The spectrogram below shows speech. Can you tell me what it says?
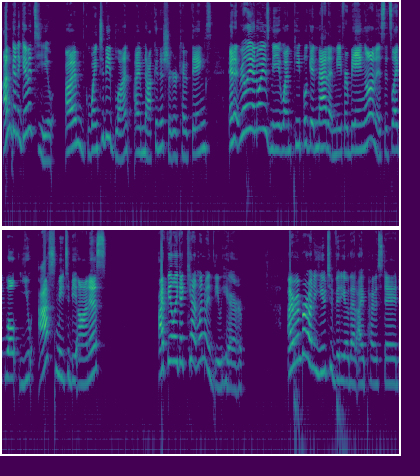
I'm going to give it to you. I'm going to be blunt. I'm not going to sugarcoat things. And it really annoys me when people get mad at me for being honest. It's like, well, you asked me to be honest. I feel like I can't win with you here. I remember on a YouTube video that I posted,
